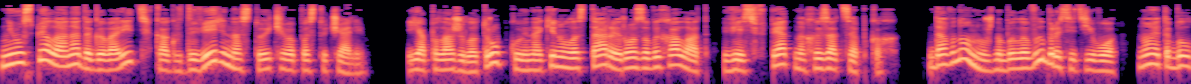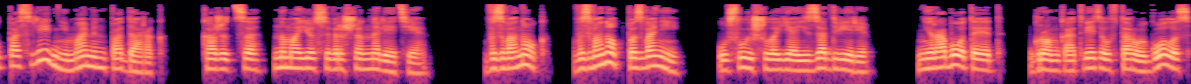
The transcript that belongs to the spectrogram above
Не успела она договорить, как в дверь настойчиво постучали. Я положила трубку и накинула старый розовый халат, весь в пятнах и зацепках. Давно нужно было выбросить его, но это был последний мамин подарок. Кажется, на мое совершеннолетие. В звонок, в звонок позвони, услышала я из-за двери. Не работает, громко ответил второй голос,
